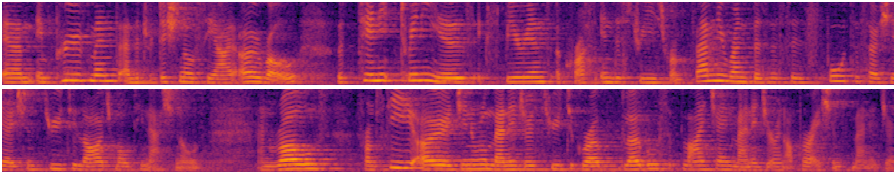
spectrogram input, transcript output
um, improvement and the traditional CIO role with 20, 20 years' experience across industries from family run businesses, sports associations, through to large multinationals, and roles from CEO, general manager, through to global supply chain manager and operations manager.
